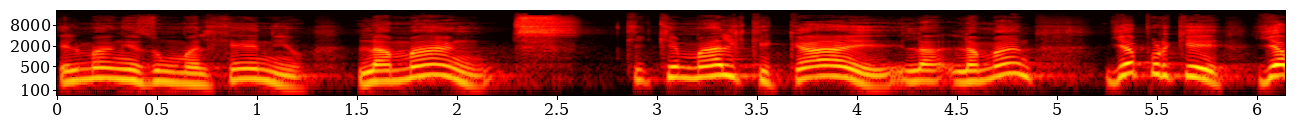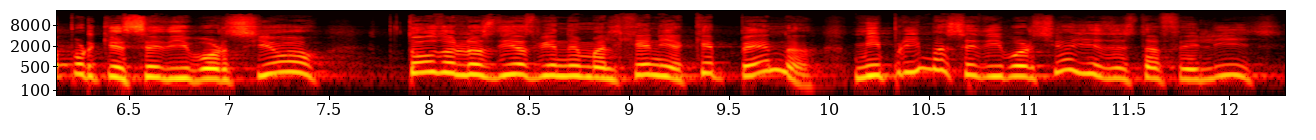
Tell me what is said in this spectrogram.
el man es un mal genio. La man, Qué, mal que cae. La, la, man, ya porque, ya porque se divorció, todos los días viene mal genia. Qué pena. Mi prima se divorció y ella está feliz.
